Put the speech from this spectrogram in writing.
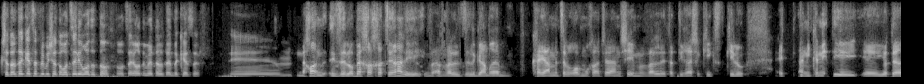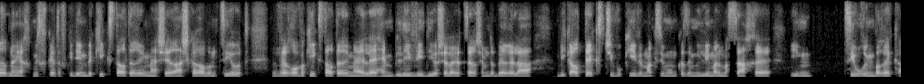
כשאתה נותן כסף למי שאתה רוצה לראות אותו, אתה רוצה לראות אם אתה נותן את הכסף. אה, נכון, זה לא בהכרח רציונלי, אבל זה לגמרי קיים אצל רוב מוחלט של האנשים, אבל אתה תראה שקיקס, כאילו, את, אני קניתי אה, יותר נניח משחקי תפקידים בקיקסטארטרים מאשר אשכרה במציאות, ורוב הקיקסטארטרים האלה הם בלי וידאו של היוצר שמדבר, אלא בעיקר טקסט שיווקי ומקסימום כזה מילים על מסך אה, עם ציורים ברקע.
